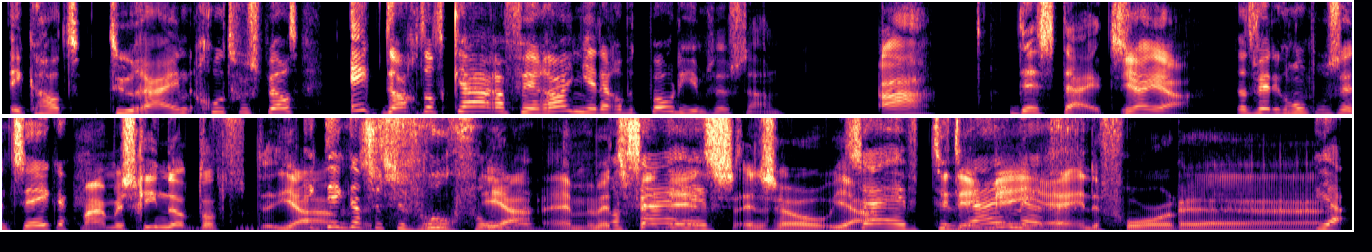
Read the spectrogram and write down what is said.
Ik had Turijn goed voorspeld. Ik dacht dat Cara Ferragni daar op het podium zou staan. Ah, Destijds. ja, ja. Dat weet ik 100% zeker. Maar misschien dat... dat ja, ik denk dat ze het te vroeg vonden. Ja, en met heeft- en zo. Ja. zij heeft te deed mee weinig- hè, in de voor... eh, Ja,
